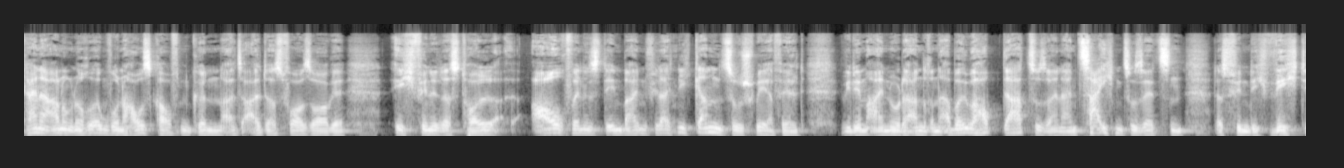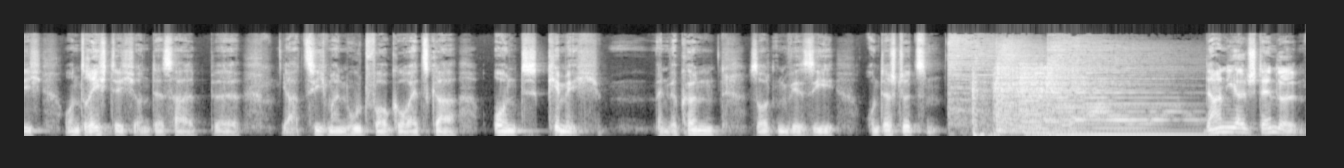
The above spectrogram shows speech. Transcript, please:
keine Ahnung, noch irgendwo ein Haus kaufen können als Altersvorsorge. Ich finde das toll, auch wenn es den beiden vielleicht nicht ganz so schwer fällt wie dem einen oder anderen. Aber überhaupt da zu sein, ein Zeichen zu setzen, das finde ich wichtig und richtig. Und deshalb, äh, ja, ziehe ich meinen Hut vor Goetzka und Kimmich. Wenn wir können, sollten wir sie unterstützen. Daniel Stendel,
